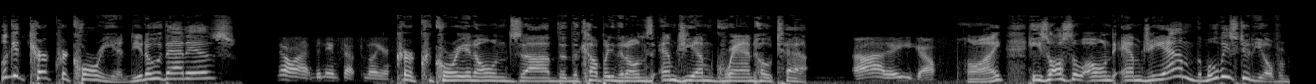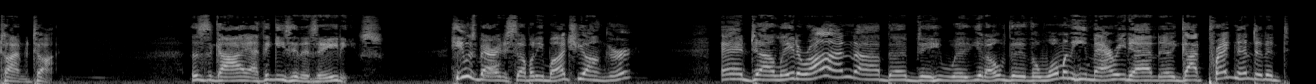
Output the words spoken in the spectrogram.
Look at Kirk Kerkorian. Do you know who that is? no, uh, the name's not familiar. Kirk Kerkorian owns uh, the, the company that owns MGM Grand Hotel. Ah, there you go. All right. He's also owned MGM, the movie studio, from time to time. This is a guy, I think he's in his 80s. He was married to somebody much younger. And uh, later on, uh, the, the, you know, the, the woman he married had uh, got pregnant, and it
